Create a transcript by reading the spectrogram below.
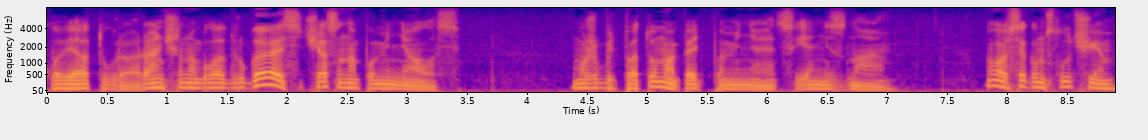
клавиатура. Раньше она была другая, сейчас она поменялась. Может быть потом опять поменяется, я не знаю. Ну, во всяком случае,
